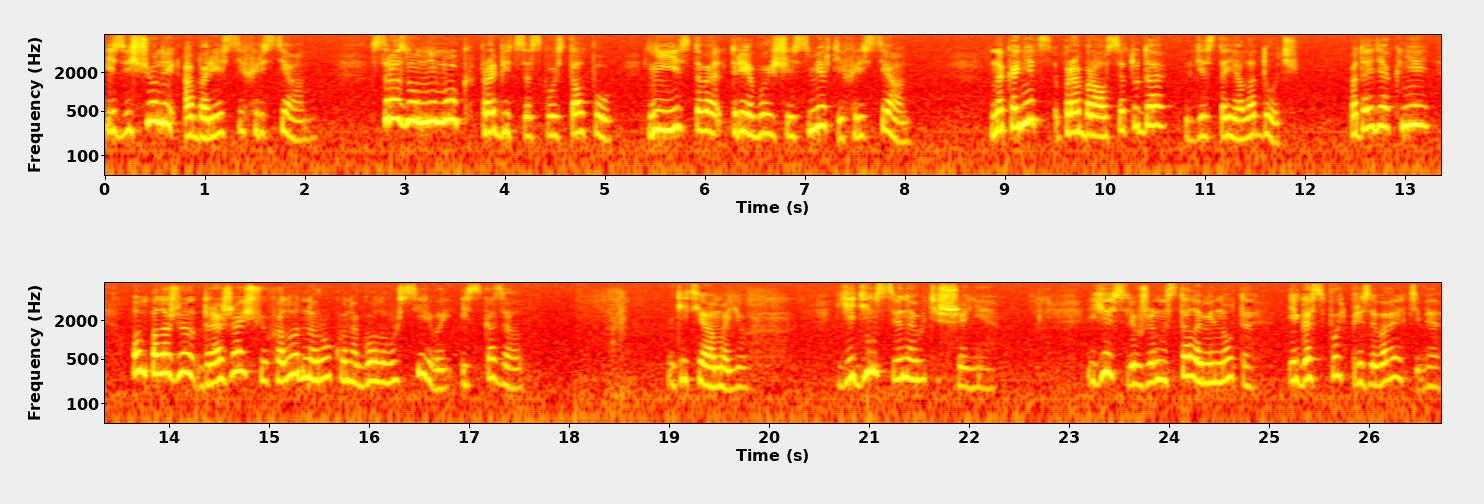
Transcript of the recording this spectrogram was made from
извещенный об аресте христиан. Сразу он не мог пробиться сквозь толпу, неистово требующей смерти христиан. Наконец пробрался туда, где стояла дочь. Подойдя к ней, он положил дрожащую холодную руку на голову Сильвы и сказал, «Дитя мое, единственное утешение. Если уже настала минута, и Господь призывает тебя,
